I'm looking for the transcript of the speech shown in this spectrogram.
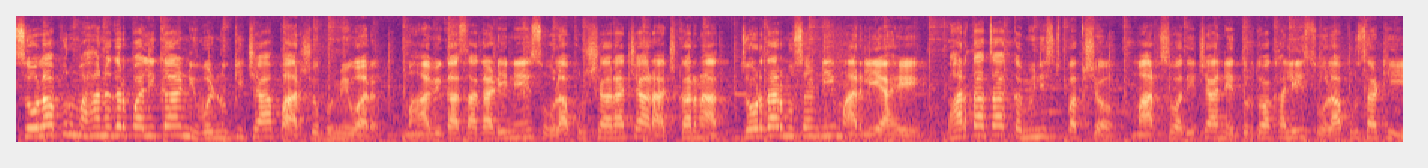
Solapur महानगरपालिका निवडणुकीच्या पार्श्वभूमीवर महाविकास आघाडीने सोलापूर शहराच्या राजकारणात जोरदार मुसंडी मारली आहे. भारताचा कम्युनिस्ट पक्ष मार्क्सवादीच्या नेतृत्वाखाली सोलापूरसाठी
